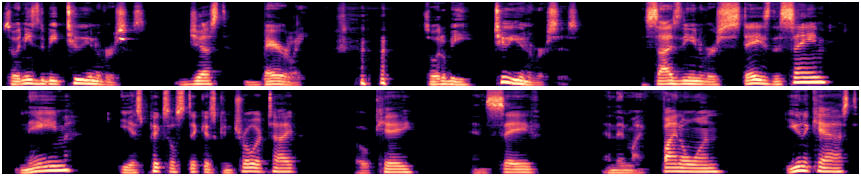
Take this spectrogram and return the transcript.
So it needs to be two universes, just barely. so it'll be two universes. The size of the universe stays the same. Name, ES Pixel Stick as controller type, OK, and save. And then my final one, unicast,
